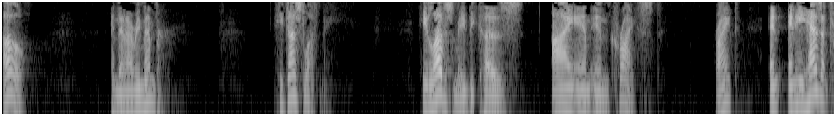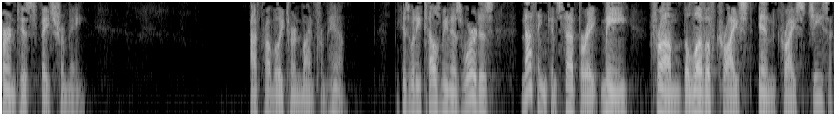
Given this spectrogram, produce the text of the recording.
Oh. And then I remember. He does love me. He loves me because I am in Christ. Right? And, and he hasn't turned his face from me. I've probably turned mine from him. Because what he tells me in his word is nothing can separate me from the love of Christ in Christ Jesus.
